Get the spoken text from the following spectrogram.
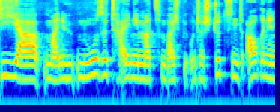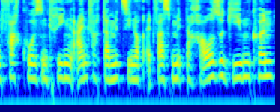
die ja meine Hypnose-Teilnehmer zum Beispiel unterstützend auch in den Fachkursen kriegen, einfach damit sie noch etwas mit nach Hause geben können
